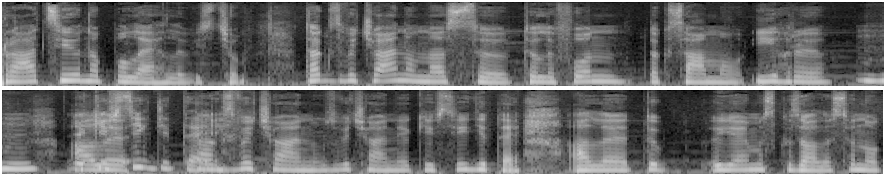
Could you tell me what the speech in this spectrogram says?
Працею, наполегливістю. Так, звичайно, в нас е, телефон, так само ігри. Угу. Як і всіх дітей. Так, звичайно, звичайно, як і всіх дітей. Але ти я йому сказала, синок,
